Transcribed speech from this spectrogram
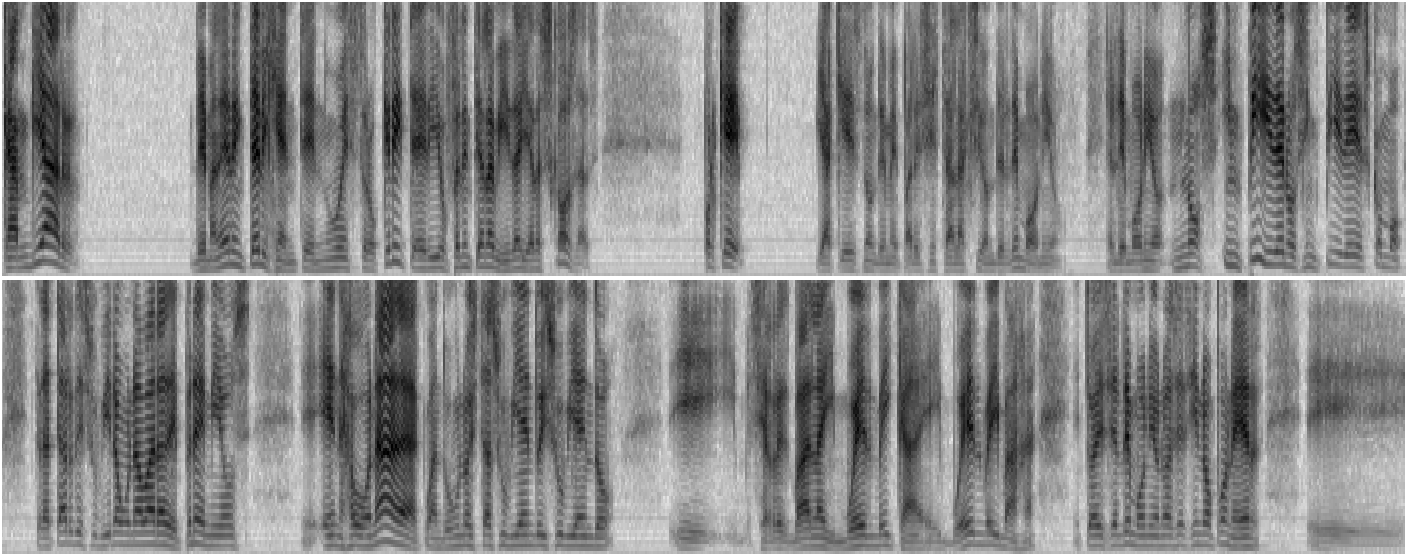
cambiar de manera inteligente nuestro criterio frente a la vida y a las cosas. Porque, y aquí es donde me parece está la acción del demonio, el demonio nos impide, nos impide, es como tratar de subir a una vara de premios eh, enjabonada cuando uno está subiendo y subiendo y se resbala y vuelve y cae y vuelve y baja. Entonces el demonio no hace sino poner eh,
